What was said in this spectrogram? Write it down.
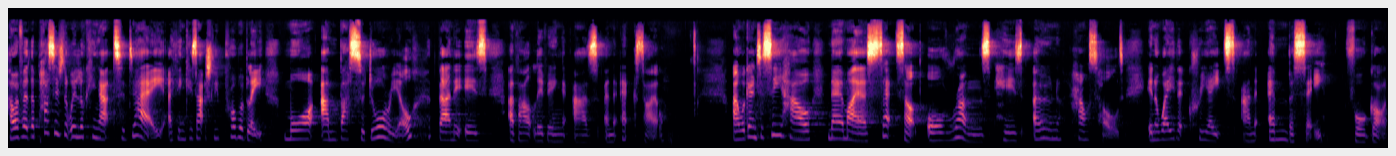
However, the passage that we're looking at today, I think, is actually probably more ambassadorial than it is about living as an exile. And we're going to see how Nehemiah sets up or runs his own household in a way that creates an embassy for God.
